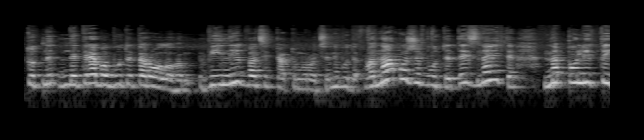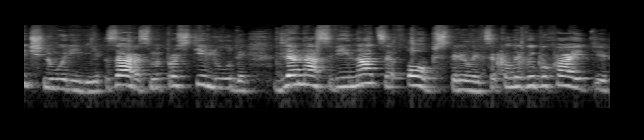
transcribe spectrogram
тут не, не треба бути тарологом. Війни в 25-му році не буде. Вона може бути десь, знаєте, на політичному рівні. Зараз ми прості люди. Для нас війна це обстріли, це коли вибухають е,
